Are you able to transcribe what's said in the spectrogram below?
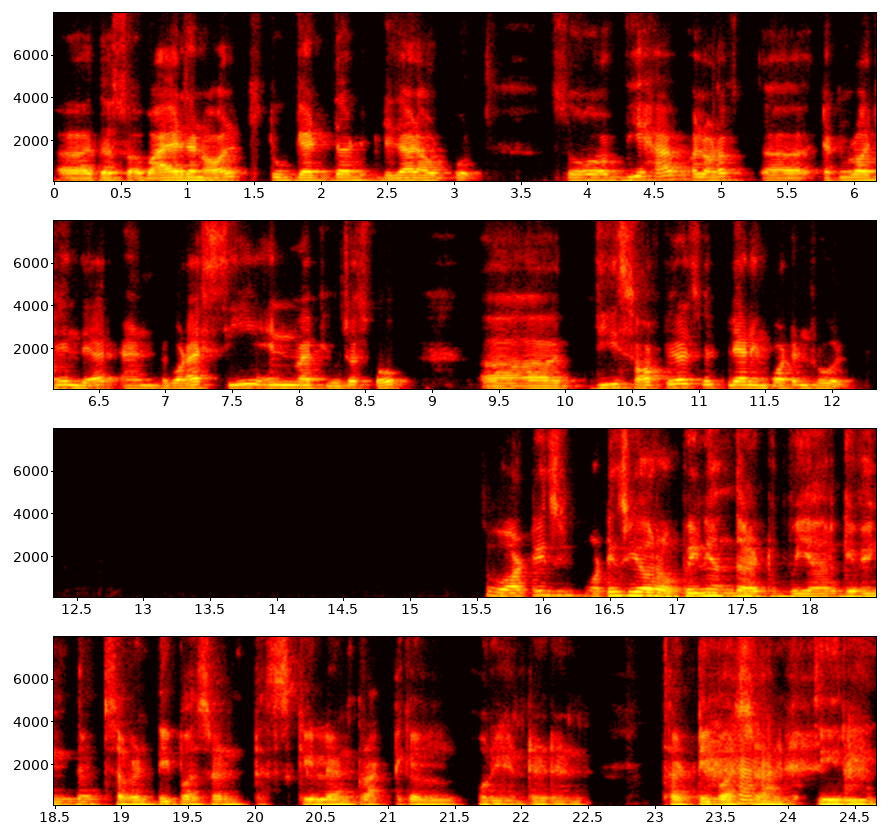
the wires and all to get the desired output. So we have a lot of uh, technology in there, and what I see in my future scope uh, these softwares will play an important role. So what is what is your opinion that we are giving that 70% skill and practical oriented and 30% theory?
